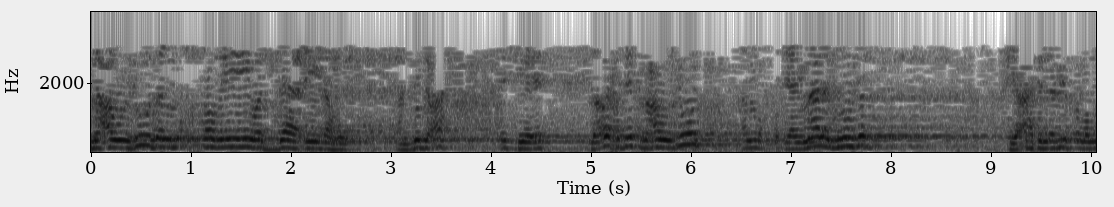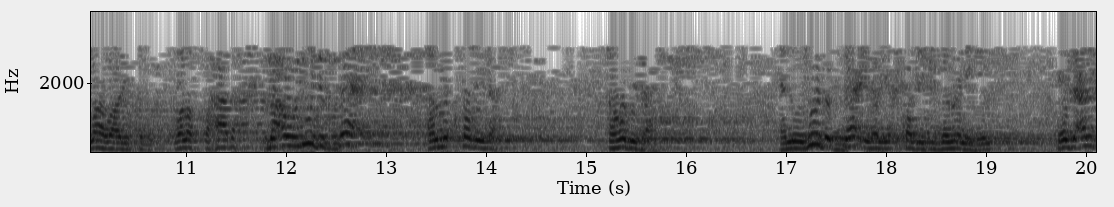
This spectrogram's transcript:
مع وجود المقتضي والداعي له. البدعة إيش هي؟ إيش؟ ما أحدث مع وجود المقتضي يعني ما لم يوجد في عهد النبي صلى الله عليه وسلم ولا الصحابة مع وجود الداعي والمقتضي له. فهو بدعة. لأن يعني وجود الداعي والمقتضي في زمنهم يجعل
